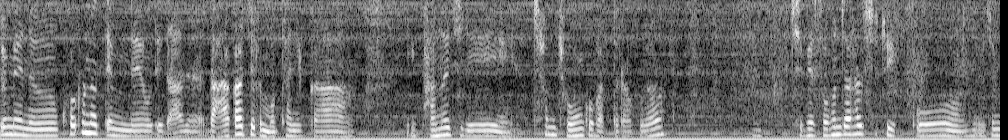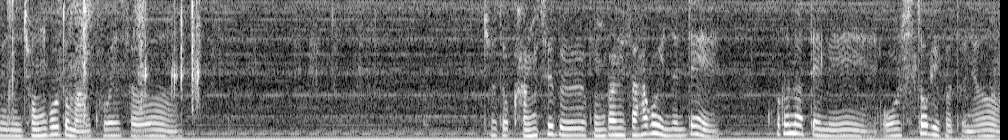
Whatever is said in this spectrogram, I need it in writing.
요즘에는 코로나 때문에 어디 나, 나가지를 못하니까 이 바느질이 참 좋은 것 같더라고요. 집에서 혼자 할 수도 있고 요즘에는 정보도 많고 해서 저도 강습을 공방에서 하고 있는데 코로나 때문에 올 스톱이거든요.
